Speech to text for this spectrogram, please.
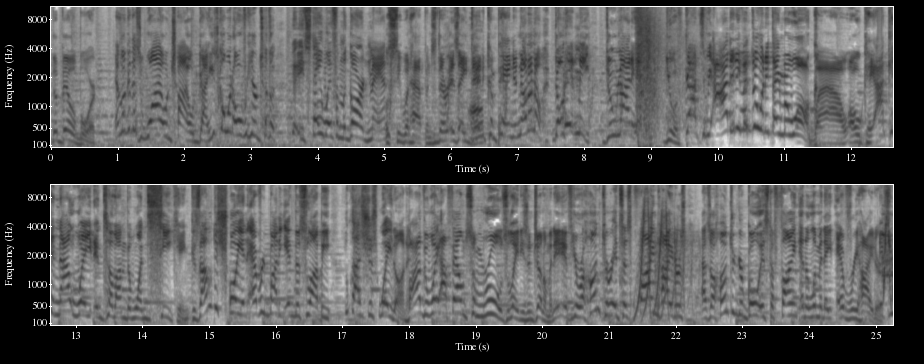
the billboard. And look at this wild child guy. He's going over here to the. Uh, Stay away from the garden, man. Let's see what happens. There is a dead companion. No, no, no. Don't hit me. Do not hit. You have got to be. I even do anything but walk. Wow. Okay. I cannot wait until I'm the one seeking because I'm destroying everybody in this lobby. You guys just wait on it. By the way, I found some rules, ladies and gentlemen. If you're a hunter, it says find hiders. As a hunter, your goal is to find and eliminate every hider. If you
